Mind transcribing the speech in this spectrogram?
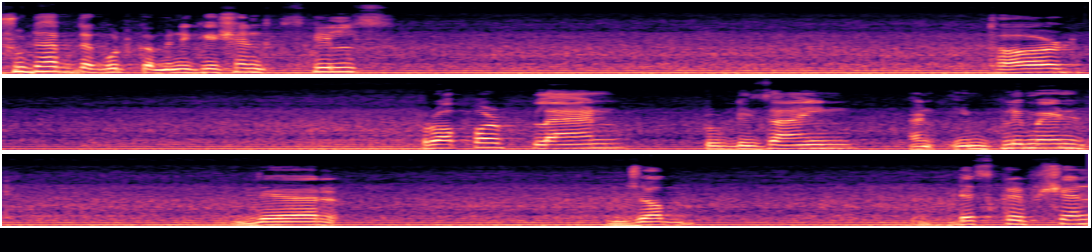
should have the good communication skills. Third proper plan to design and implement their job description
